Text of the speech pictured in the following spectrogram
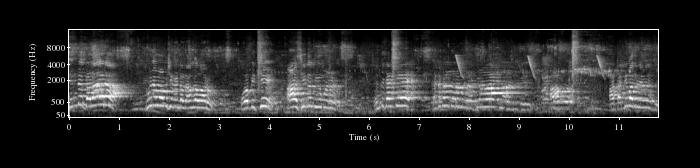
నిన్ను గడాయన నూనె వంశనంట రాముల వారు ఓపించి ఆ సీత దిగుమన్నాడు ఎందుకంటే ఆ తల్లి మాత్రం ఏమైంది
